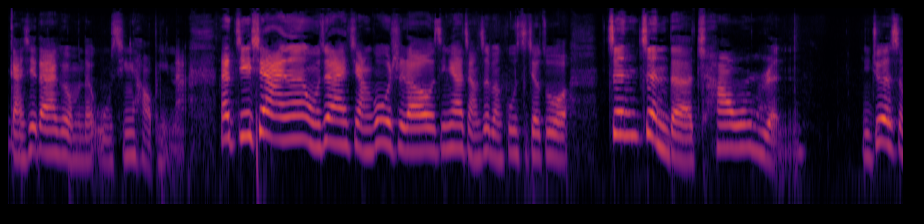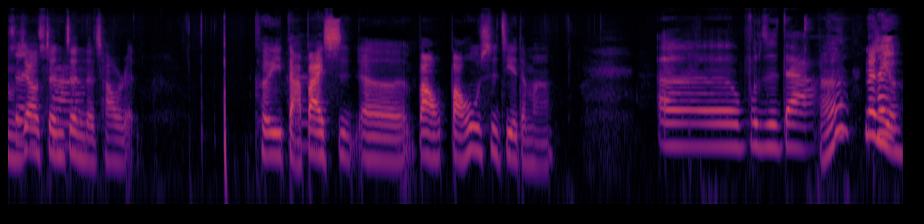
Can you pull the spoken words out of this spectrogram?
感谢大家给我们的五星好评啦。那接下来呢，我们就来讲故事喽。今天要讲这本故事叫做《真正的超人》。你觉得什么叫真正的超人？可以打败世呃保保护世界的吗？呃，不知道，啊，那你有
